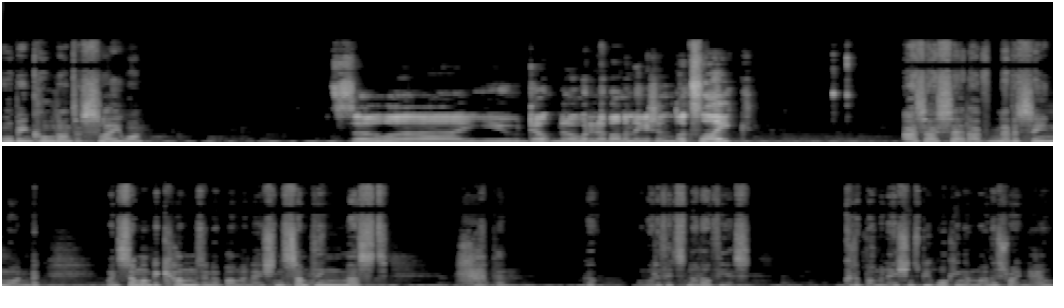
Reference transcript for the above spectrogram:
or been called on to slay one. So, uh, you don't know what an abomination looks like? As I said, I've never seen one, but when someone becomes an abomination, something must happen. But what if it's not obvious? Could abominations be walking among us right now?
